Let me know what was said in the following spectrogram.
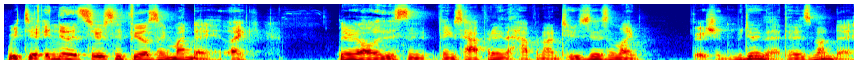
We do. And no, it seriously feels like Monday. Like there are all these things happening that happen on Tuesdays. I'm like, they shouldn't be doing that. Today's Monday.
